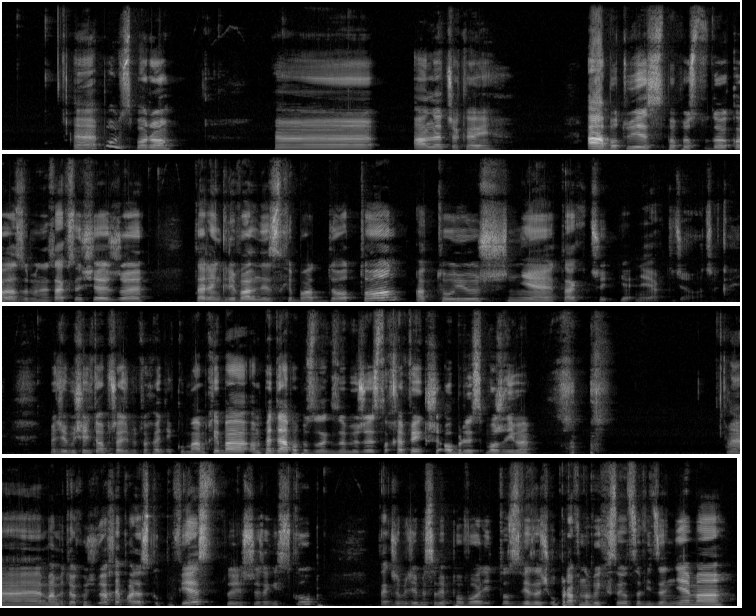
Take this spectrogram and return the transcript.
e, pól sporo. E, ale czekaj. A, bo tu jest po prostu dookoła zrobione, tak? W sensie, że teren grywalny jest chyba dotąd, a tu już nie, tak? Czy nie, nie jak to działa? Czekaj. Będziemy musieli to obczać, bo trochę nie kumam. Chyba on PDA po prostu tak zrobił, że jest trochę większy obrys, możliwe. Eee, mamy tu jakąś wiochę, parę skupów jest, tu jeszcze jest jakiś skup, także będziemy sobie powoli to zwiedzać. Upraw nowych z tego co widzę nie ma,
